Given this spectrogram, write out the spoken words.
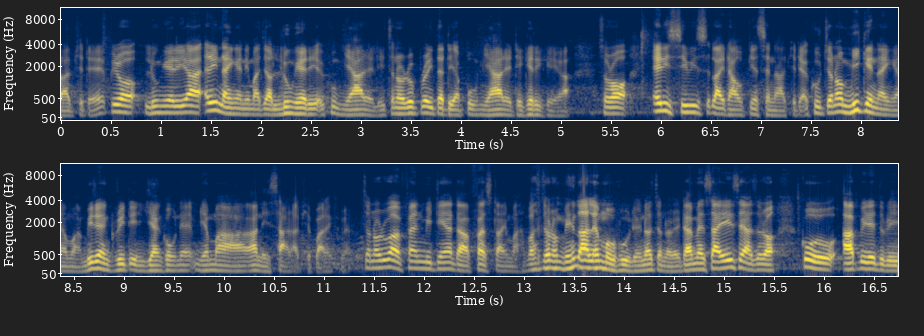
တာဖြစ်တယ်ပြီးတော့လူငယ်တွေကအဲ့ဒီနိုင်ငံတွေမှာကျတော့လူငယ်တွေအခုများတယ်လေကျွန်တော်တို့ပြည်သက်တွေကပုံများတယ်တကယ်တကယ်ကဆိုတော့အဲ့ဒီ series လိုက်တာကိုပြင်ဆင်တာဖြစ်တယ်အခုကျွန်တော်မိခင်နိုင်ငံမှာ meet and greet in ရန်ကုန်နဲ့မြန်မာကနေစတာဖြစ်ပါတယ်ခင်ဗျကျွန်တော်တို့က fan meeting ကဒါ first time ပါဘာလို့ကျွန်တော်မင်းသားလည်းမဟုတ်ဘူးလေเนาะကျွန်တော်တွေဒါပေမဲ့စာရေးဆရာဆိုတော့ကိုယ်အားပေးတဲ့သူတွေ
